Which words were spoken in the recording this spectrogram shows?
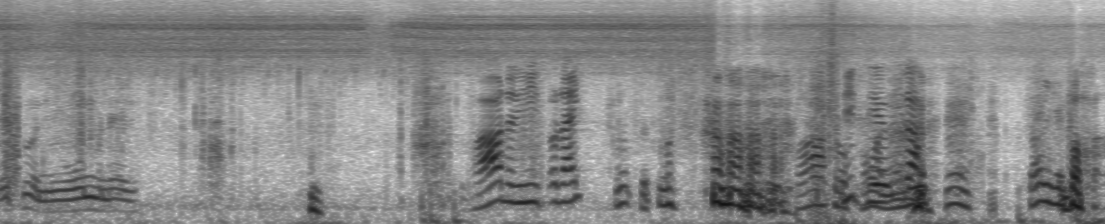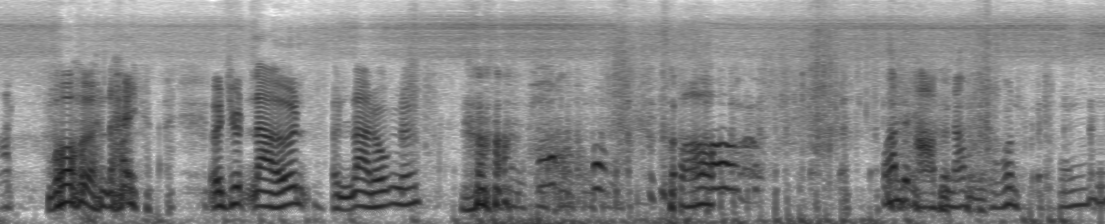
เด็กเพื่อนนี่งนมันเองพาเดี๋ยวนี้ตัวไหนฟ้าถูกนิดเดียวนี่ละใช่กันบ่บ่กันได้เออชุดหน้าเอิ้นหน้าทกนึง ฟ้าฟันอาบน้ำทุกคนโอ้โห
